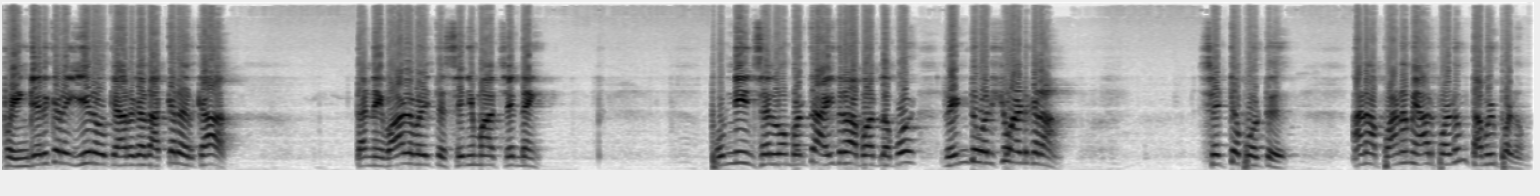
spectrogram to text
இப்போ இங்கே இருக்கிற ஹீரோவுக்கு யாருக்காவது அக்கறை இருக்கா? தன்னை வாழ வைத்த சினிமா சென்னை. பொன்னியின் செல்வம் படுத்து ஹைதராபாத்தில் போய் ரெண்டு வருஷம் எடுக்கிறான். செட்டை போட்டு. ஆனால் பணம் யார் பணம்? தமிழ் பணம்.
